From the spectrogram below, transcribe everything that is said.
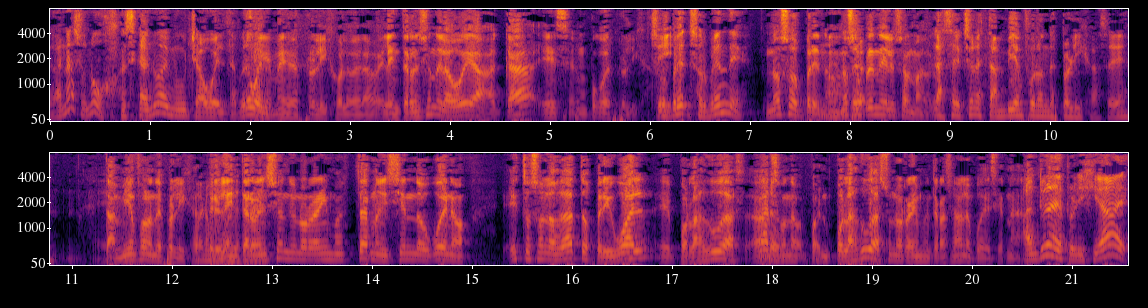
ganás o no, o sea, no hay mucha vuelta, pero bueno. medio desprolijo lo de la La intervención de la OEA acá es un poco desprolija. ¿Sorprende? No sorprende, no, sorprende de Luis Almagro. Las elecciones también fueron desprolijas, ¿eh? También fueron desprolijas, pero la intervención de un organismo externo diciendo, bueno, estos son los datos, pero igual, eh, por las dudas, por, las dudas un organismo internacional no puede decir nada. Ante una desprolijidad,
